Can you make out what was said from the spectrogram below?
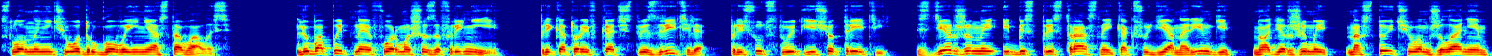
словно ничего другого и не оставалось. Любопытная форма шизофрении, при которой в качестве зрителя присутствует еще третий, сдержанный и беспристрастный, как судья на ринге, но одержимый настойчивым желанием,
